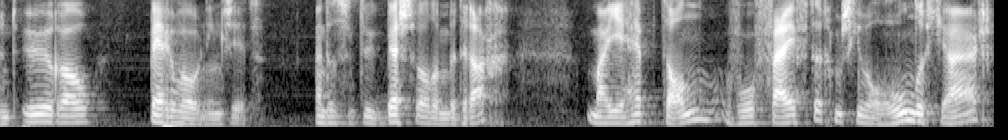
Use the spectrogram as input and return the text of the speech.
5.500 euro per woning zit. En dat is natuurlijk best wel een bedrag. Maar je hebt dan voor 50, misschien wel 100 jaar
